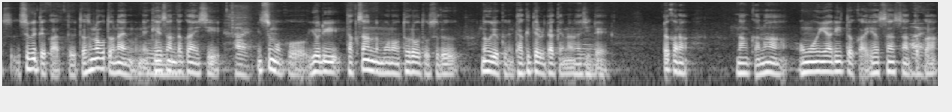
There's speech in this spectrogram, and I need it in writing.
す全てかというとそんなことないもんね。計算高いし、はい。いつもこうよりたくさんのものを取ろうとする能力に長けてるだけの話で、だからなんかな思いやりとか優しさとか、は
